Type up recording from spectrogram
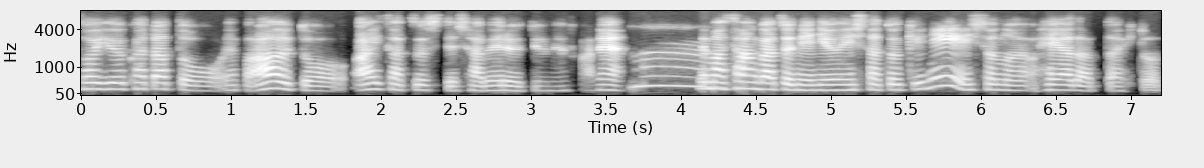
そういう方と、やっぱ会うと挨拶して喋るっていうんですかね。うん、で、まあ3月に入院した時に一緒の部屋だった人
